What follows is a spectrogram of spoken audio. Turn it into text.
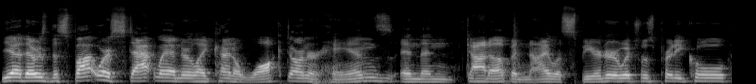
Yeah, there was the spot where Statlander like kind of walked on her hands and then got up and Nyla speared her, which was pretty cool.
